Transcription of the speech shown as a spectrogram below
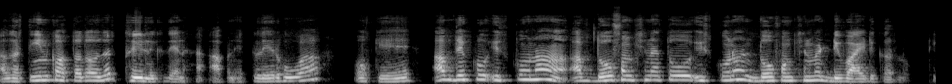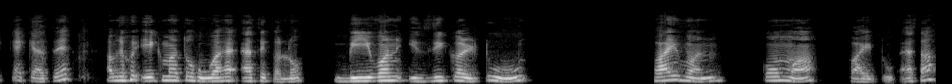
अगर तीन का होता तो उधर थ्री लिख देना है। आपने क्लियर हुआ? ओके अब देखो इसको ना, अब दो फ़ंक्शन है तो इसको ना दो फ़ंक्शन में डिवाइड कर लो, ठीक है? कैसे? अब देखो एक में तो हुआ है, ऐसे कर लो। B one is equal to five one comma five two ऐसा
